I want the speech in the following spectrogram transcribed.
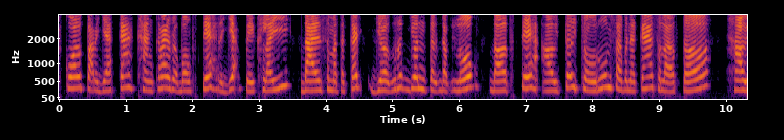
ស្គាល់បរិយាកាសខាងក្រៅរបងផ្ទះរយៈពេលខ្លី ដែលសមត្ថកិច្ចយករថយន្តទៅដឹកលោក ដល់ផ្ទះឲ្យទៅចូលរួមសវនកម្មសាឡាតើ ហើយ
